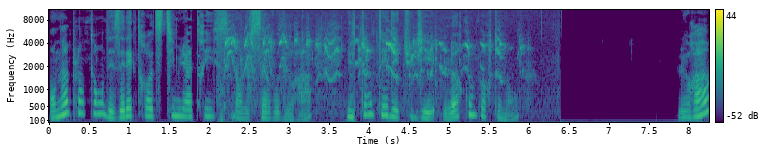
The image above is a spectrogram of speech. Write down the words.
En implantant des électrodes stimulatrices dans le cerveau de rat, ils tentaient d'étudier leur comportement. Le rat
